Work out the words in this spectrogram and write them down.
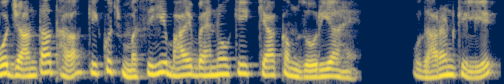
वो जानता था कि कुछ मसीही भाई बहनों की क्या कमजोरियाँ हैं। उदाहरण के लिए,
